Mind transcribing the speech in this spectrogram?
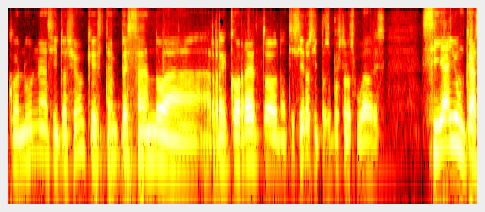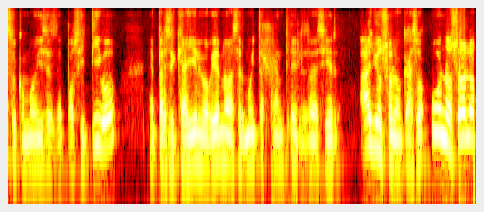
con una situación que está empezando a recorrer todos los noticieros y por supuesto los jugadores. Si hay un caso, como dices, de positivo, me parece que ahí el gobierno va a ser muy tajante y les va a decir, hay un solo caso, uno solo,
